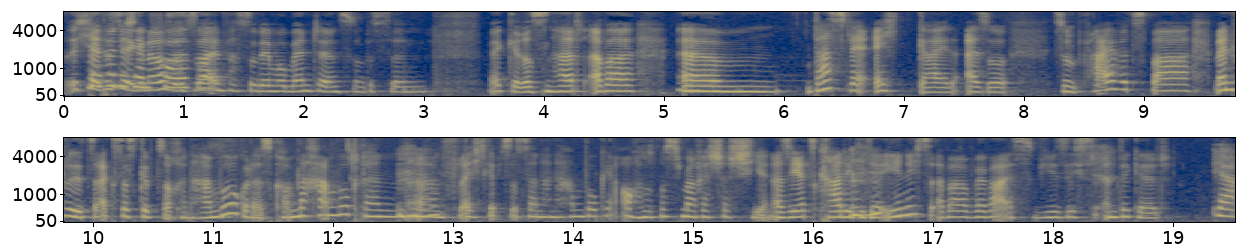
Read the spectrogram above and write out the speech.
es, ich hätte es ja genauso. Es war einfach so der Moment, der uns so ein bisschen weggerissen hat. Aber ähm, das wäre echt geil. Also so ein Private Spa. Wenn du jetzt sagst, das gibt es auch in Hamburg oder es kommt nach Hamburg, dann Mhm. ähm, vielleicht gibt es das dann in Hamburg ja auch. Das muss ich mal recherchieren. Also jetzt gerade geht ja Mhm. eh nichts, aber wer weiß, wie sich's entwickelt. Ja.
